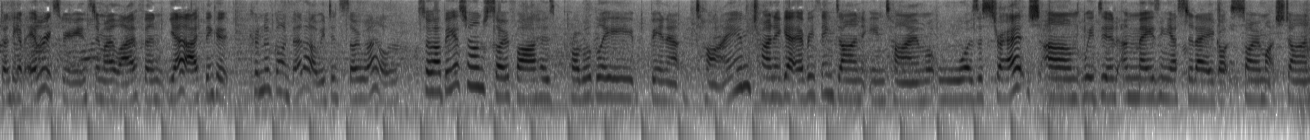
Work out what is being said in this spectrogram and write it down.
don't think I've ever experienced in my life. And yeah, I think it couldn't have gone better. We did so well. So our biggest challenge so far has probably been at time. Trying to get everything done in time was a stretch. Um, we did amazing yesterday, got so much done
